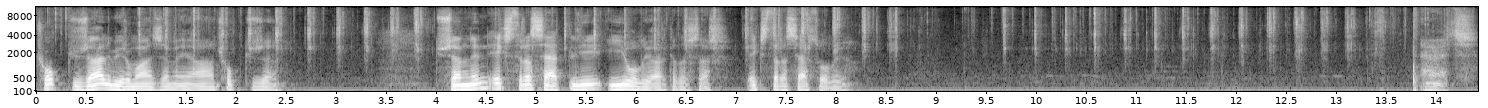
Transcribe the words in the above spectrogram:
çok güzel bir malzeme ya. Çok güzel. Küsenlerin ekstra sertliği iyi oluyor arkadaşlar. Ekstra sert oluyor. Evet.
